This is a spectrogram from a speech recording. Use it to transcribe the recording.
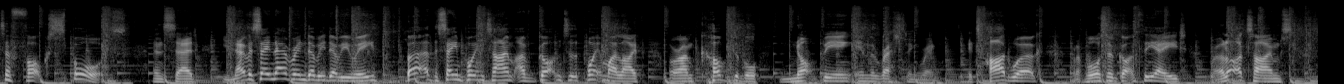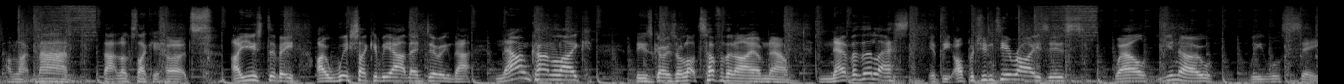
to Fox Sports and said, You never say never in WWE, but at the same point in time, I've gotten to the point in my life where I'm comfortable not being in the wrestling ring. It's hard work, but I've also gotten to the age where a lot of times I'm like, man, that looks like it hurts. I used to be, I wish I could be out there doing that. Now I'm kind of like, these guys are a lot tougher than I am now. Nevertheless, if the opportunity arises, well, you know, we will see.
